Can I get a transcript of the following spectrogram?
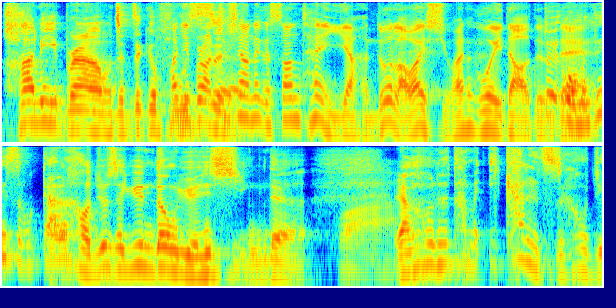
honey brown 的这个肤色，就像那个 suntan 一样，很多老外喜欢那个味道，对不对？对，我们那时候刚好就是运动员型的，哇！然后呢，他们一看了之后，就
